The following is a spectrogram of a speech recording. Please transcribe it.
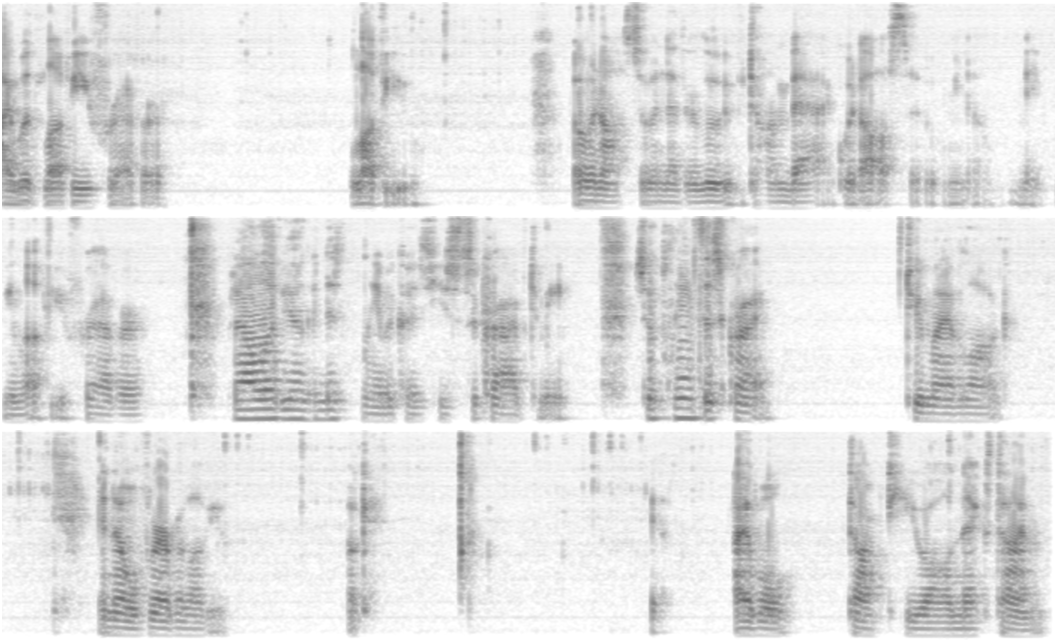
I would love you forever. Love you. Oh, and also another Louis Vuitton bag would also, you know, make me love you forever. But I love you unconditionally because you subscribe to me. So please subscribe to my vlog. And I will forever love you. Okay. Yeah. I will talk to you all next time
